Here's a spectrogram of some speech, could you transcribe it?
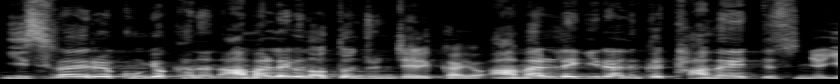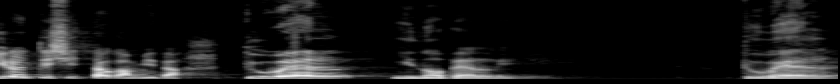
이스라엘을 공격하는 아말렉은 어떤 존재일까요? 아말렉이라는 그 단어의 뜻은요. 이런 뜻이 있다고 합니다. dwell in a valley. dwell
